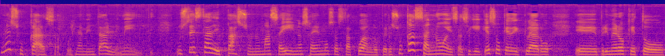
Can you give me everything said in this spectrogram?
No es su casa, pues lamentablemente. Usted está de paso nomás ahí, no sabemos hasta cuándo, pero su casa no es, así que que eso quede claro eh, primero que todo.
